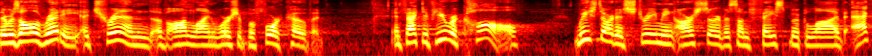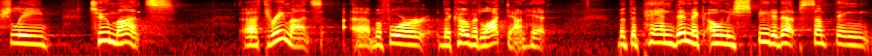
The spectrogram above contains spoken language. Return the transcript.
There was already a trend of online worship before COVID. In fact, if you recall, we started streaming our service on Facebook Live actually two months, uh, three months uh, before the COVID lockdown hit. But the pandemic only speeded up something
